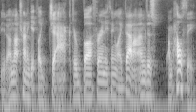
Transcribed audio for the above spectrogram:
you know I'm not trying to get like jacked or buff or anything like that. I'm just I'm healthy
